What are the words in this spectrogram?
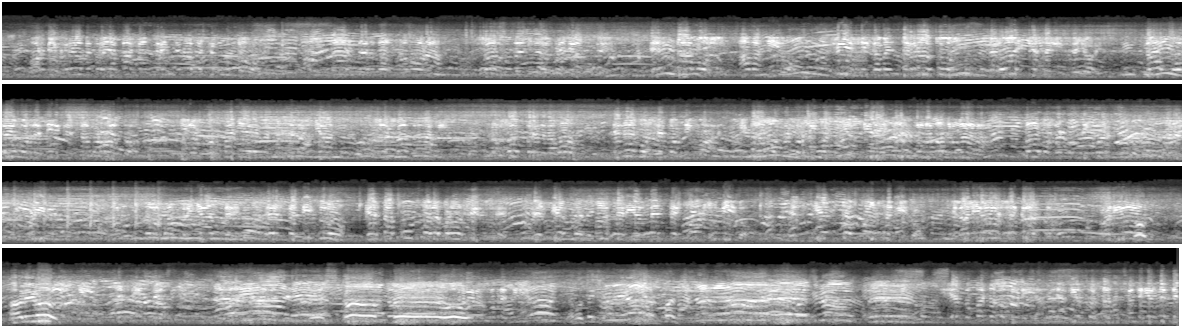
materialmente consumido, el tiempo conseguido. El alirón se canta. Alirón. Alirón. Es campeón. La. Alirón pasa, El tiempo está materialmente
